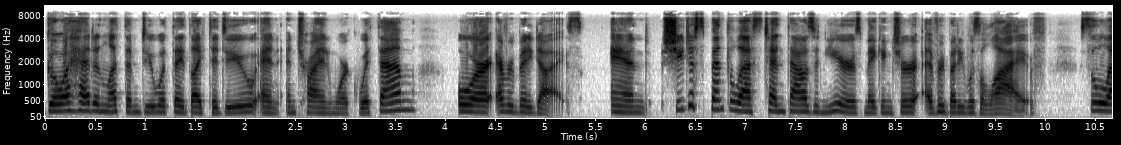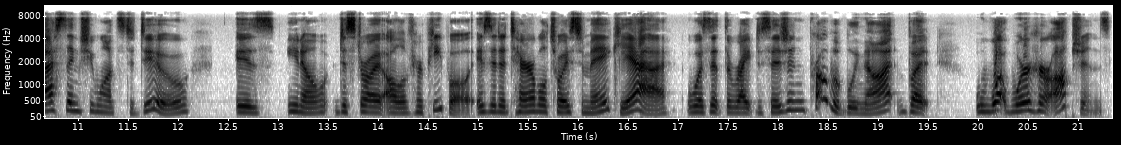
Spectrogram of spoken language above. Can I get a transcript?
go ahead and let them do what they'd like to do and, and try and work with them, or everybody dies. And she just spent the last 10,000 years making sure everybody was alive. So the last thing she wants to do is, you know, destroy all of her people. Is it a terrible choice to make? Yeah. Was it the right decision? Probably not. But what were her options?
